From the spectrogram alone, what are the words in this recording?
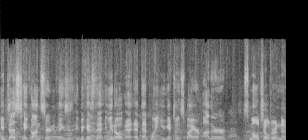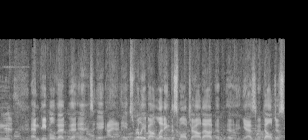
it does take on certain things because that, you know at, at, that point you get to inspire other small children and and people that, that and it's, it, it's, really about letting the small child out uh, uh, as an adult just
